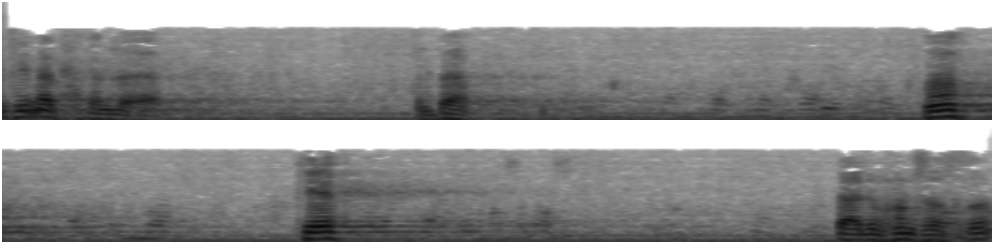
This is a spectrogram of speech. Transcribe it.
يمكن في مبحث الباب. ها؟ كيف؟ بعد بخمسة أسطر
